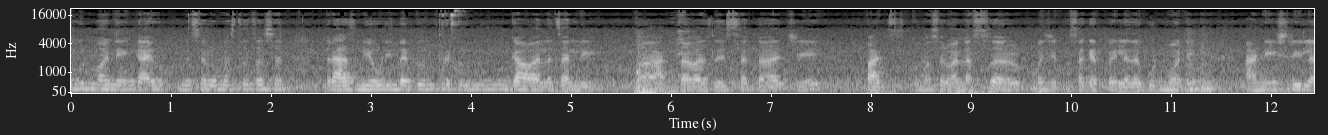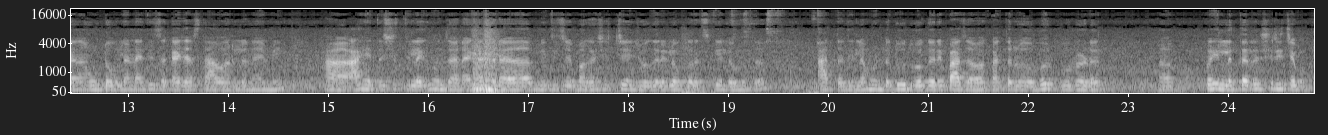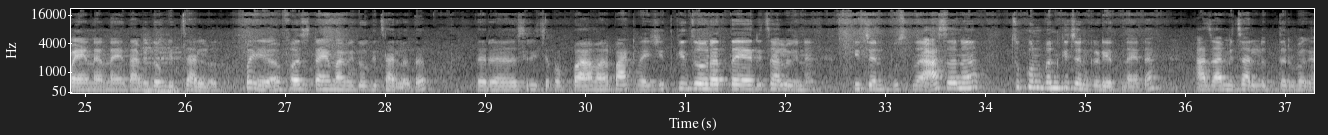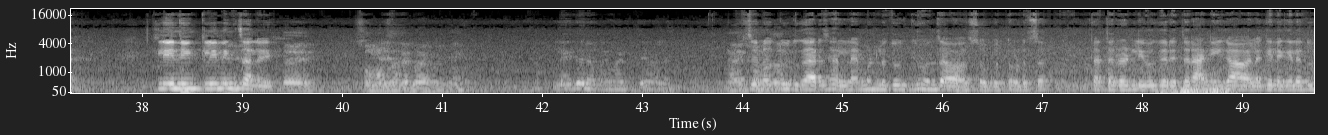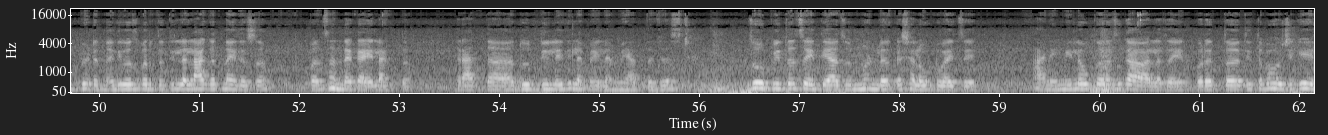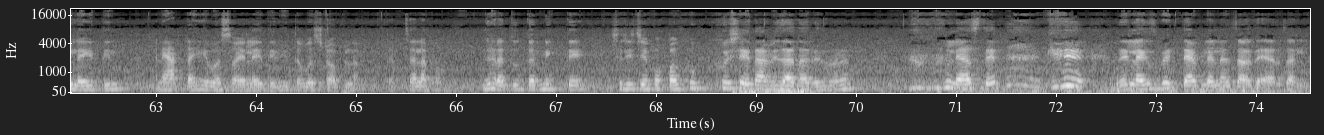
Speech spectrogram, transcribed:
Good morning काय तुम्ही सर्व मस्तच असाल. तर आज मी एवढी नटून थटून गावाला चालले. आत्ता वाजले सकाळचे पाच. तुम्हा सर्वांना सर म्हणजे सगळ्यात पहिल्यांदा गुड मॉर्निंग आणि श्रीला उठवलं नाही तिचं काय जास्त आवरलं नाही मी. हां आहे तशी तिला घेऊन जाणार का तर मी तिचे मगाशी चेंज वगैरे लवकरच केलं होतं. आता तिला म्हटलं दूध वगैरे पाजावं का? तर भरपूर रडत पहिलं तर श्रीचे पप्पा येणार नाहीत. आम्ही दोघीच चाललो. पहि फर्स्ट टाईम आम्ही दोघी चाललो तर. तर श्रीचे पप्पा आम्हाला पाठवायची इतकी जोरात तयारी चालू आहे ना किचन पुसणं. असं ना चुकून पण किचनकडे येत नाहीत हा. आज आम्ही चाललो तर बघा. क्लिनिंग क्लिनिंग चालू आहे. लय गरम आहे वाटतंय मला. नाही तिचं ना समोर दूध गार झालं नाही म्हटलं दूध घेऊन जावं सोबत थोडंसं. तर आता रडली वगैरे तर आणि गावाला गेल्या गेल्या दूध भेटत नाही. दिवसभर तर तिला लागत नाही तसं पण संध्याकाळी लागतं. तर आता दूध दिले तिला पहिला मी आता जस्ट झोपीतच आहे ते. अजून म्हणलं कशाला उठवायचंय. आणि मी लवकरच गावाला जाईन. परत तिथं भाऊजी घ्यायला येतील. आणि आता हे बसवायला येतील इथं बस स्टॉपला तर चला मग. घरातून तर निघते. श्रीचे पप्पा खूप खुश आहेत आम्ही जाणार आहेत म्हणून. म्हणले असते की रिलॅक्स भेटते आपल्याला. जाऊ द्या यार चालेल.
